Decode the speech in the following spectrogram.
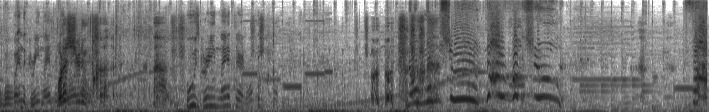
what in the Green Lantern? What is shooting? Who's Green Lantern? What is No Munchu! No Munchu! Fuck!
